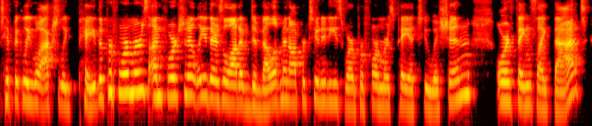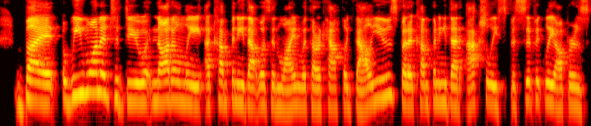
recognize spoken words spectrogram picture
typically will actually pay the performers. Unfortunately, there's a lot of development opportunities where performers pay a tuition or things like that. But we wanted to do not only a company that was in line with our Catholic values, but a company that actually specifically offers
